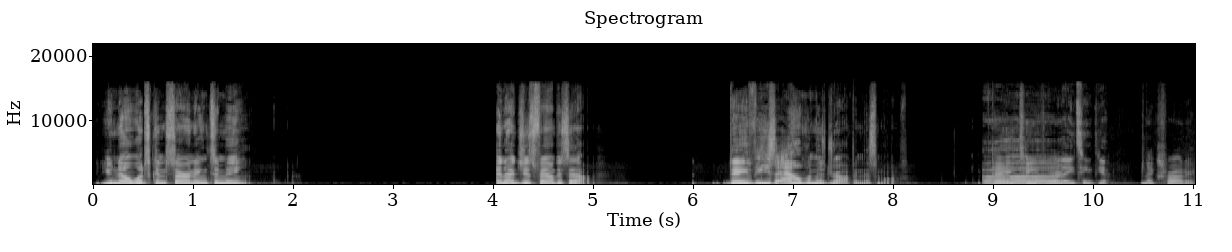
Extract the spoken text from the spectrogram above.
you know what's concerning to me? And I just found this out. Dave East's album is dropping this month. The 18th, Uh, right? the 18th, yeah. Next Friday.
